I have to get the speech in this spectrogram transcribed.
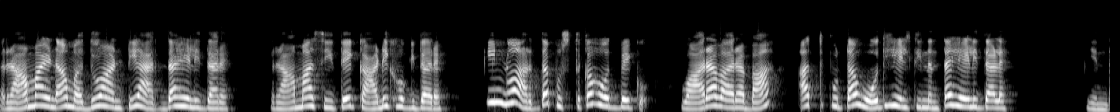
ರಾಮಾಯಣ ಮಧು ಆಂಟಿ ಅರ್ಧ ಹೇಳಿದ್ದಾರೆ. ರಾಮ ಸೀತೆ ಕಾಡಿಗೆ ಹೋಗಿದ್ದಾರೆ. ಇನ್ನು ಅರ್ಧ ಪುಸ್ತಕ ಓದ್ಬೇಕು. ವಾರ ವಾರ ಬಾ ಹತ್ತು ಪುಟ ಓದಿ ಹೇಳ್ತೀನಂತ ಹೇಳಿದ್ದಾಳೆ ಎಂದ.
